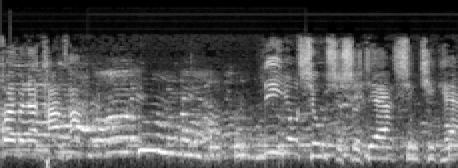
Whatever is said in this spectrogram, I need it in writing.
专门来弹唱，利用休息时间、星期天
